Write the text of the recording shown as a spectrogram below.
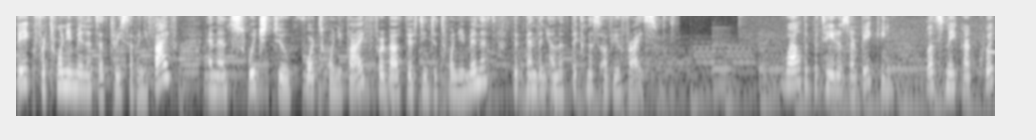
Bake for 20 minutes at 375 and then switch to 425 for about 15 to 20 minutes depending on the thickness of your fries. While the potatoes are baking, let's make our quick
